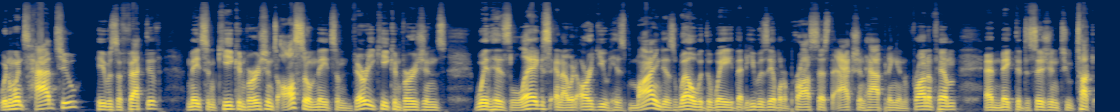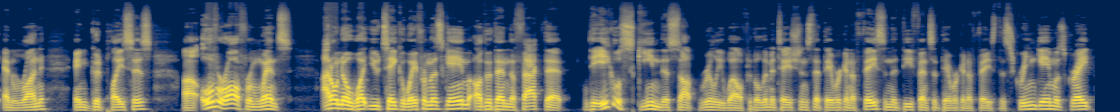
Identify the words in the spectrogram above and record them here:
When Wentz had to, he was effective. Made some key conversions, also made some very key conversions with his legs, and I would argue his mind as well, with the way that he was able to process the action happening in front of him and make the decision to tuck and run in good places. Uh, overall, from Wentz, I don't know what you take away from this game other than the fact that the Eagles schemed this up really well for the limitations that they were going to face and the defense that they were going to face. The screen game was great.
